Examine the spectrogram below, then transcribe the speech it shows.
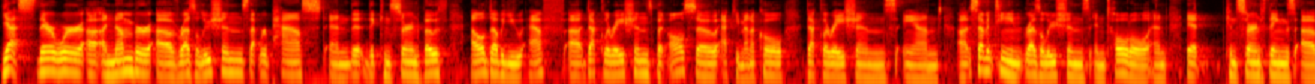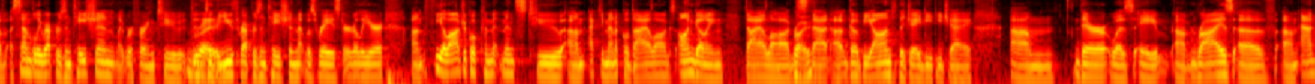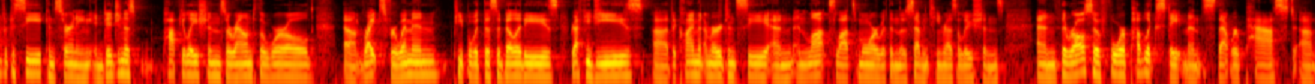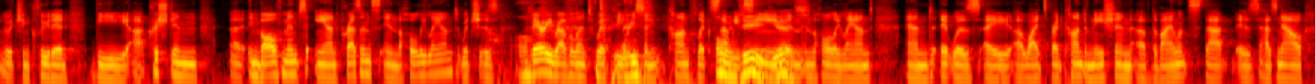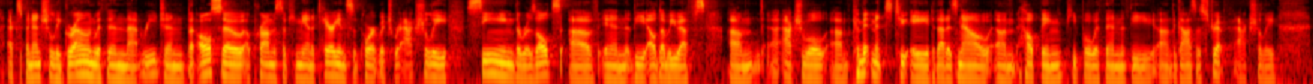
Yes, there were uh, a number of resolutions that were passed and that, that concerned both LWF uh, declarations, but also ecumenical declarations, and uh, 17 resolutions in total. And it concerned things of assembly representation, like referring to the, right. to the youth representation that was raised earlier, um, theological commitments to um, ecumenical dialogues, ongoing dialogues right. that uh, go beyond the JDDJ. Um, there was a um, rise of um, advocacy concerning indigenous populations around the world, um, rights for women, people with disabilities, refugees, uh, the climate emergency, and, and lots, lots more within those 17 resolutions. And there were also four public statements that were passed, um, which included the uh, Christian uh, involvement and presence in the Holy Land, which is okay. very relevant with the recent conflicts oh, that we've indeed, seen yes. in, in the Holy Land and it was a, a, widespread condemnation of the violence that is has now exponentially grown within that region, but also a promise of humanitarian support, which we're actually seeing the results of in the LWF's um, actual um, commitment to aid that is now um, helping people within the uh, the Gaza Strip, actually,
